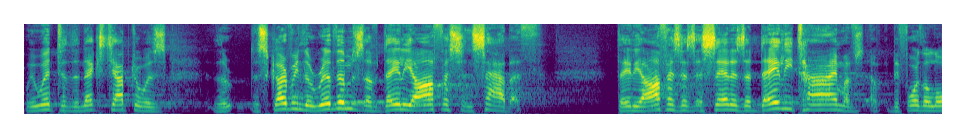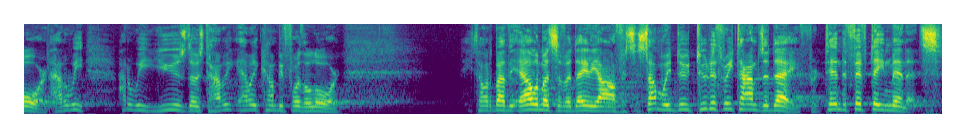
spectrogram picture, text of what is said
we went to the next chapter was the, discovering the rhythms of daily office and Sabbath. Daily office, as I said, is a daily time of, of, before the Lord. How do we, how do we use those times? How do we, how do we come before the Lord? He talked about the elements of a daily office. It's something we do two to three times a day for 10 to 15 minutes,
